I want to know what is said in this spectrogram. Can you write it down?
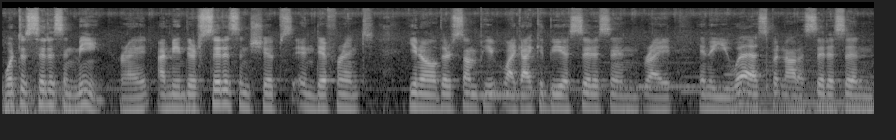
what does citizen mean, right? I mean, there's citizenships in different, you know, there's some people, like I could be a citizen, right, in the US, but not a citizen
